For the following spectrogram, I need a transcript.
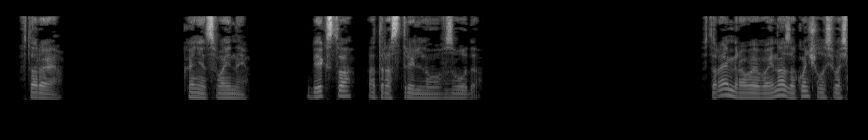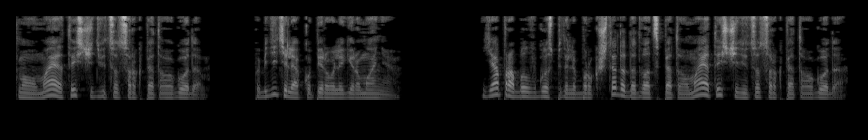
вторая. Конец войны. Бегство от расстрельного взвода. Вторая мировая война закончилась 8 мая 1945 года. Победители оккупировали Германию. Я пробыл в госпитале Бургштеда до 25 мая 1945 года,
